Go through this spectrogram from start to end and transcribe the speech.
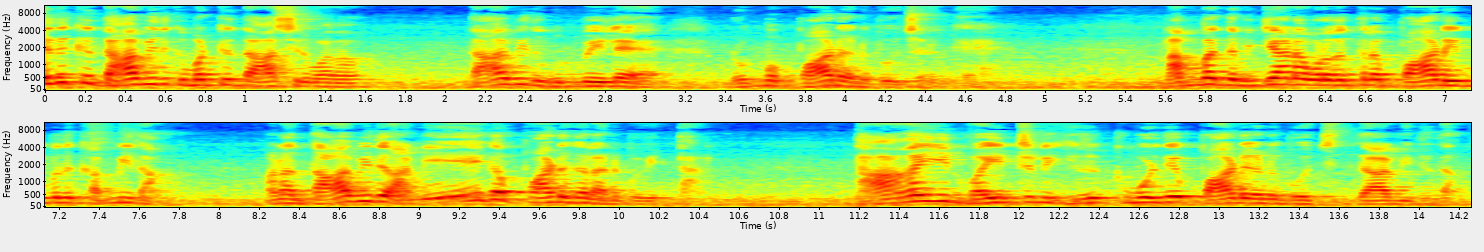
எதுக்கு தாவிதுக்கு மட்டும் இந்த ஆசீர்வாதம்? தாவிது உண்மையில் ரொம்ப பாடு அனுபவிச்சிருங்க நம்ம இந்த விஞ்ஞான உலகத்தில் பாடு என்பது கம்மி தான் ஆனால் தாவீது அநேக பாடுகள் அனுபவித்தார். தாயின் வயிற்றில் இருக்கும் பொழுதே பாடு அனுபவிச்சு தாவீது தான்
